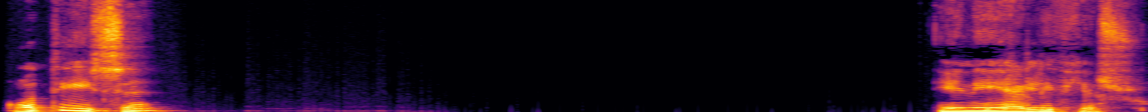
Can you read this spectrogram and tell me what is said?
Ό,τι είσαι είναι η αλήθεια σου.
